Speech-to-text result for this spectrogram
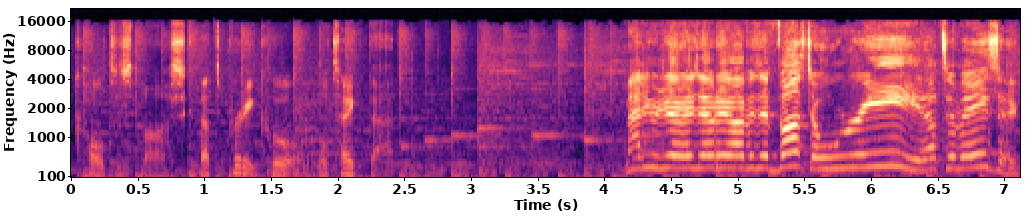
Cultist mask. That's pretty cool. We'll take that. Matthew Jones, every office at Foster. Whee! That's amazing.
